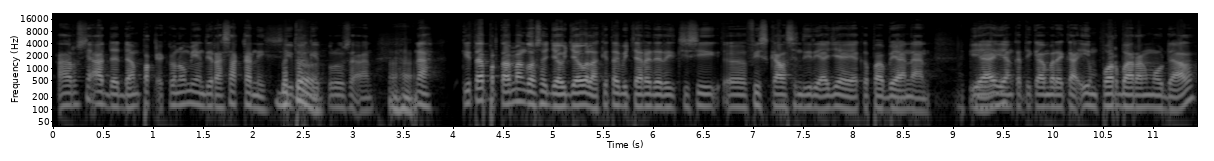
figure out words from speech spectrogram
harusnya ada dampak ekonomi yang dirasakan nih si Betul. bagi perusahaan. Aha. Nah, kita pertama nggak usah jauh-jauh lah, kita bicara dari sisi eh, fiskal sendiri aja ya kepabeanan. Ya, yang ketika mereka impor barang modal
